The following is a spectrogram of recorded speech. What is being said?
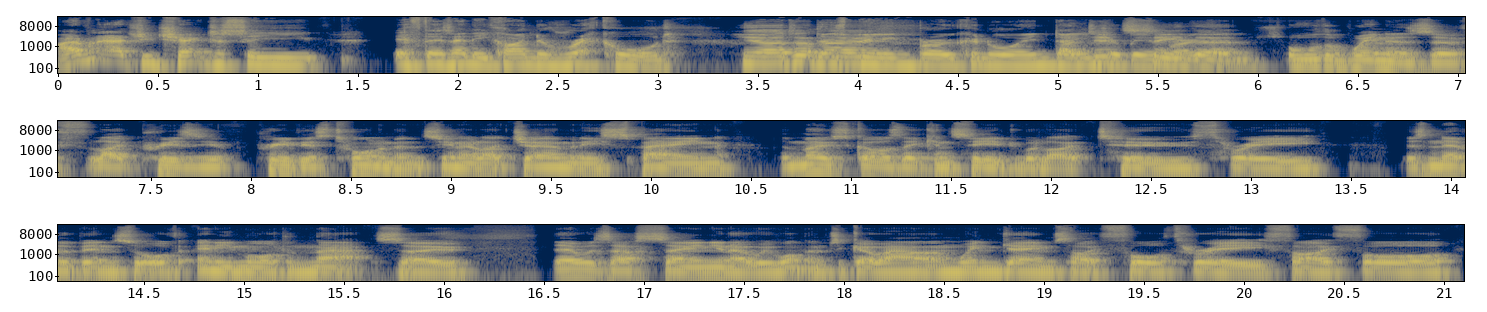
I haven't actually checked to see if there's any kind of record Yeah, I don't that's know. being broken or in I danger did of being see broken. that all the winners of like previous previous tournaments, you know, like Germany, Spain, the most goals they conceded were like two, three. There's never been sort of any more than that. So there was us saying, you know, we want them to go out and win games like 4 3, 5 4.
